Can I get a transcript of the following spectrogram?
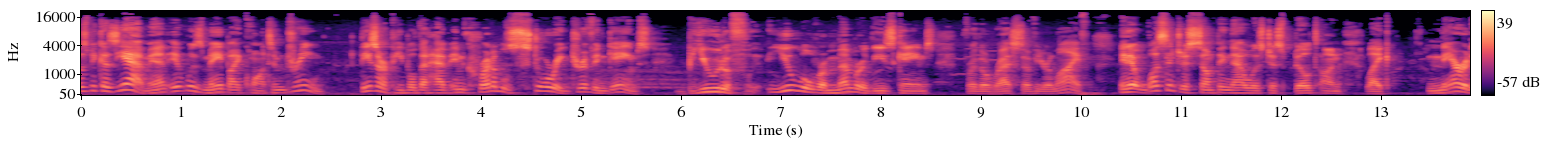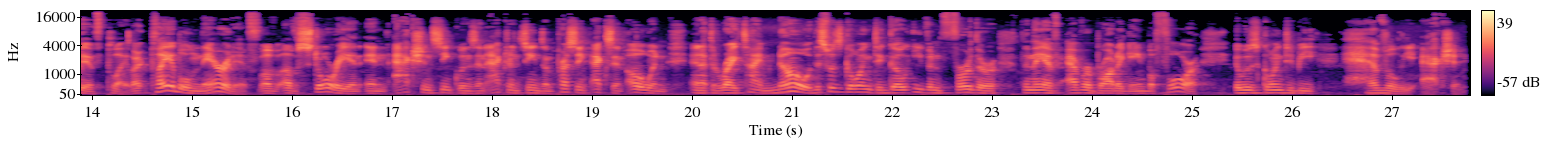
was because yeah, man, it was made by Quantic Dream. These are people that have incredible story-driven games beautifully. You will remember these games for the rest of your life. And it wasn't just something that was just built on like narrative play, like playable narrative of, of story and, and action sequence and action scenes and pressing X and O and, and at the right time. No, this was going to go even further than they have ever brought a game before. It was going to be heavily action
